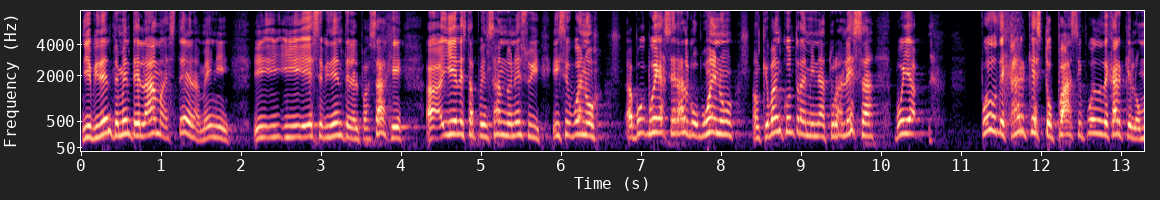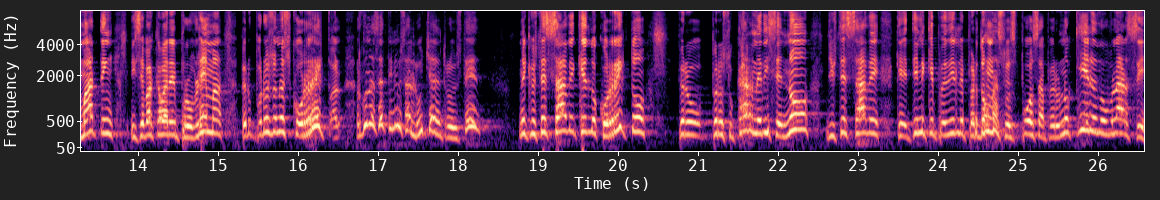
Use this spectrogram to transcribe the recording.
evidentemente él ama a Esther, amén. Y, es evidente en el pasaje. y él está pensando en eso y, dice, bueno, ah, voy a hacer algo bueno, aunque va en contra de mi naturaleza, voy a... Puedo dejar que esto pase, puedo dejar que lo maten y se va a acabar el problema, pero, pero eso no es correcto. ¿Alguna vez ha tenido esa lucha dentro de usted? De que usted sabe que es lo correcto, pero, pero su carne dice no, y usted sabe que tiene que pedirle perdón a su esposa, pero no quiere doblarse,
